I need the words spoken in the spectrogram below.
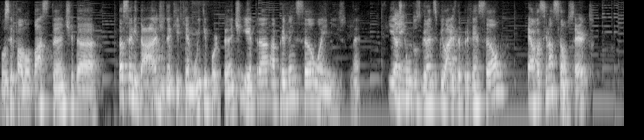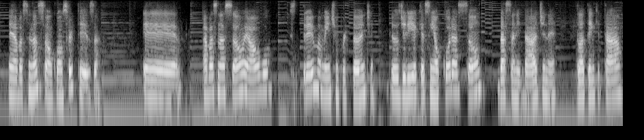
Você falou bastante da, da sanidade, né? Que, que é muito importante, e entra a prevenção aí nisso, né? E Sim. acho que um dos grandes pilares da prevenção é a vacinação, certo? É a vacinação, com certeza. É, a vacinação é algo extremamente importante eu diria que assim é o coração da sanidade, né? Ela tem que estar tá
